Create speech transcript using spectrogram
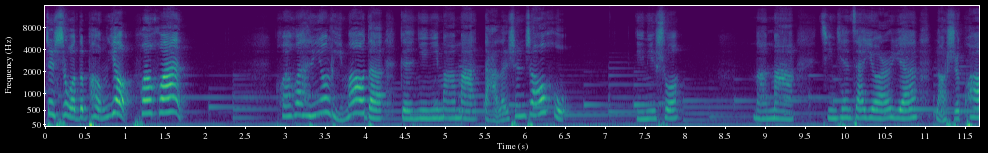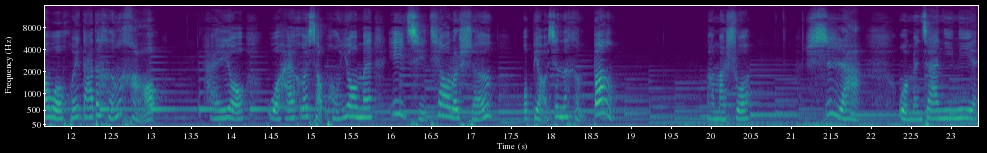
这是我的朋友欢欢。”欢欢很有礼貌地跟妮妮妈妈打了声招呼。妮妮说。妈妈，今天在幼儿园，老师夸我回答的很好，还有我还和小朋友们一起跳了绳，我表现的很棒。妈妈说：“是啊，我们家妮妮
